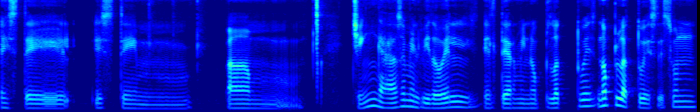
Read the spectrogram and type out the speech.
este, este, chinga, se me olvidó el, el término plot twist. No plot twist, es un,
